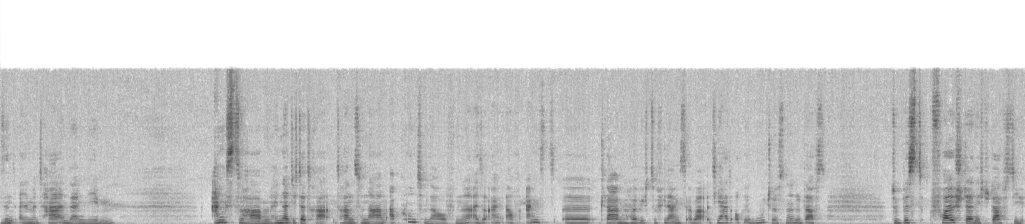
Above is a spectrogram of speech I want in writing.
die sind elementar in deinem Leben. Angst zu haben, hindert dich daran, zu nah am Abgrund zu laufen. Ne? Also auch Angst, äh, klar, häufig zu viel Angst, aber die hat auch ihr Gutes. Ne? Du darfst, du bist vollständig, du darfst die,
